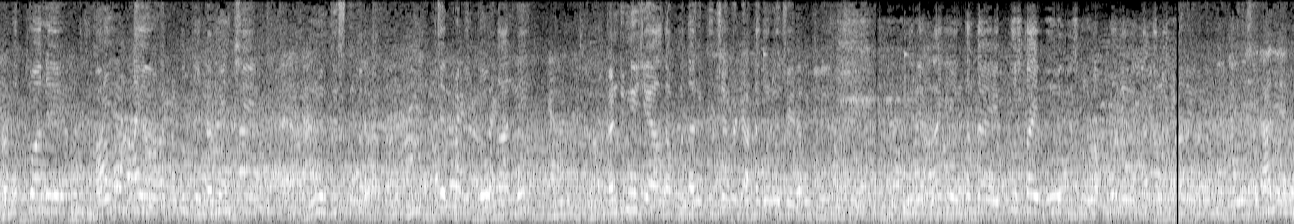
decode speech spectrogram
ప్రభుత్వాన్ని బలవంతంగా ప్రభుత్వం నమ్మించి ముందుకు తీసుకుంటున్నారు. వచ్చే ప్రభుత్వం దాన్ని కంటిన్యూ చేయాలి తప్ప దాన్ని కూర్చోబెట్టి అడ్డగోలు చేయడానికి లేదు. మీరు అలాగే ఇంత ఎక్కువ స్థాయి భూములు తీసుకున్నప్పుడు నేను గతంలో కూడా నేను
